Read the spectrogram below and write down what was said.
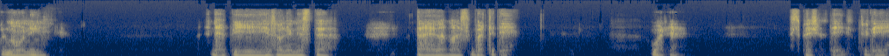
Good morning and happy His Holiness the Dalai Lama's birthday. What a special day today.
